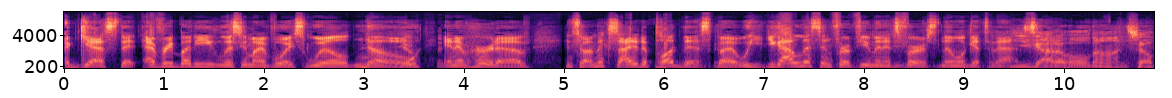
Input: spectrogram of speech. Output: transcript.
a guest that everybody listening to my voice will know yep. and have heard of. And so I'm excited to plug this, but we you got to listen for a few minutes first, and then we'll get to that. You so. got to hold on. So,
